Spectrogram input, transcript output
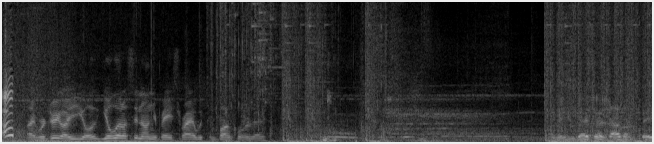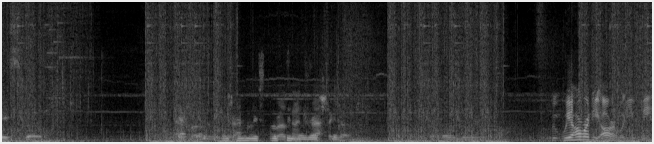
Oh! Like Rodrigo, you'll you'll let us in on your base, right? We can bunk over there. I mean, you guys are not on base, but. Yeah, bro, go. it's gonna Sometimes tra- I still bro's think gonna I traffic. We- We already are. What do you mean?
